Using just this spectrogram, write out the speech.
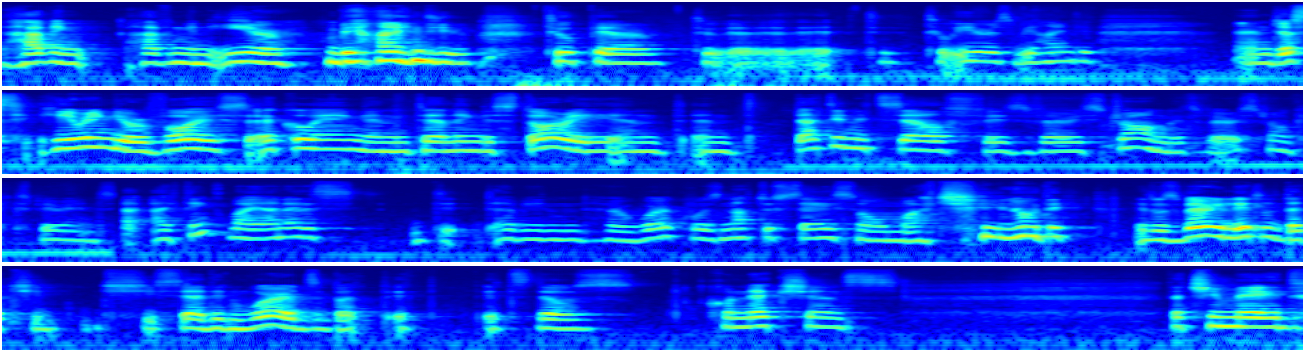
having having an ear behind you, two pair, two, uh, two, two ears behind you, and just hearing your voice echoing and telling a story, and and that in itself is very strong. It's a very strong experience. I, I think Marianne's. I mean, her work was not to say so much. You know, they, it was very little that she she said in words, but it it's those connections that she made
